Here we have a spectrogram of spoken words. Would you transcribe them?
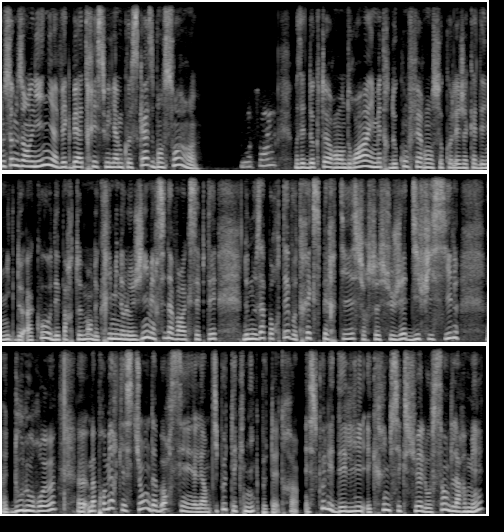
Nous sommes en ligne avec Béatrice William Koskas. Bonsoir. Bonsoir. Vous êtes docteur en droit et maître de conférence au Collège académique de Hako, au département de criminologie. Merci d'avoir accepté de nous apporter votre expertise sur ce sujet difficile, euh, douloureux. Euh, ma première question, d'abord, c'est, elle est un petit peu technique peut-être. Est-ce que les délits et crimes sexuels au sein de l'armée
